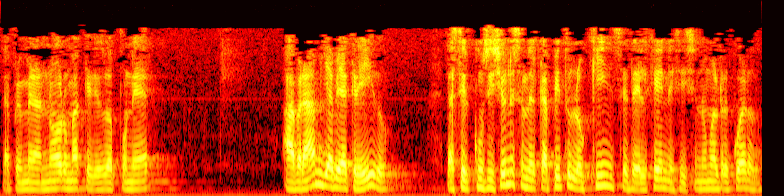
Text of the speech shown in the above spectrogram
la primera norma que Dios va a poner, Abraham ya había creído. La circuncisión es en el capítulo 15 del Génesis, si no mal recuerdo.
